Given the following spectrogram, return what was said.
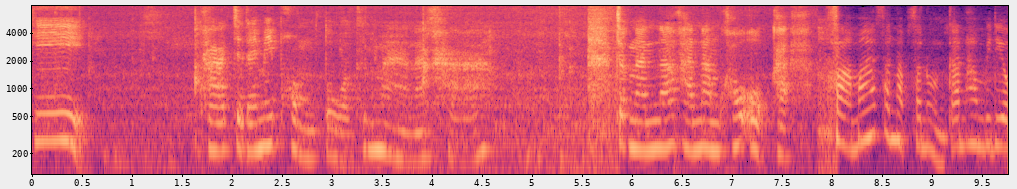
ที่ทาร์ตจะได้ไม่พองตัวขึ้นมานะคะ จากนั้นนะคะนำเข้าอบค่ะ สามารถสนับสนุนการทำวิดีโอ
